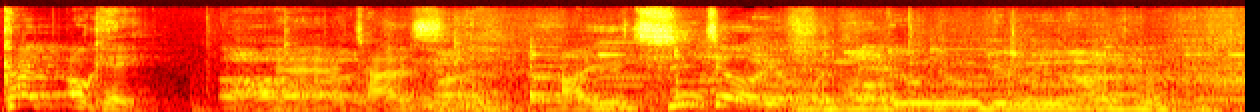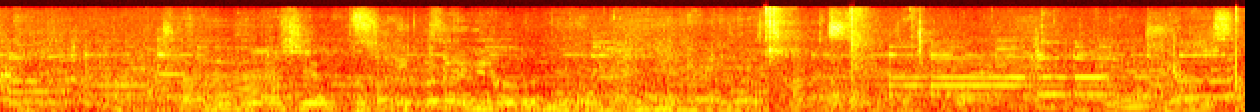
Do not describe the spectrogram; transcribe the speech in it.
컷! 오케이. 네, 잘했어. 아, 이거 진짜 어려운 건데. 어려운 연기를 한 정수아 씨가 또 소리 들은 거거든요. 네, 이제 전화 쓸 때. 여기서.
